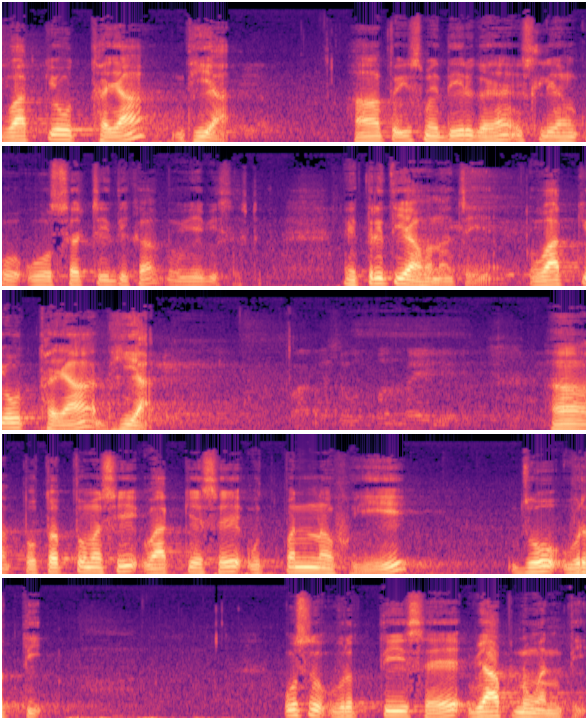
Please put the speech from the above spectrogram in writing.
वाक्योत्थया धिया। हाँ तो इसमें दीर्घ है, इसलिए हमको वो ष्टी दिखा तो ये भी ष्टी तृतीया होना चाहिए। वाक्योत्थया धिया। हाँ तो तत्वमसी वाक्य से उत्पन्न हुई जो वृत्ति। उस वृत्ति से व्यापनुवंती।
